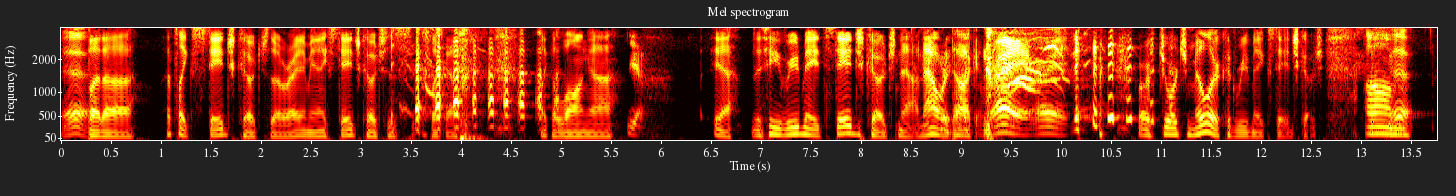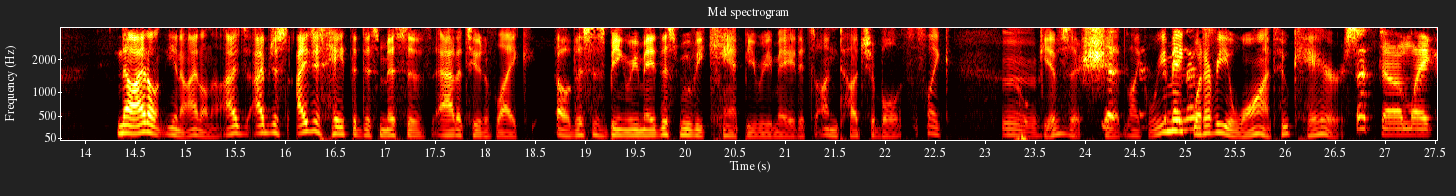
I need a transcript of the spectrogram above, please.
Yeah. but uh, that's like Stagecoach, though, right? I mean, like Stagecoach is, is like a like a long. uh Yeah. Yeah, if he remade Stagecoach now, now we're talking. right, right. or if George Miller could remake Stagecoach. Um, Yeah. No, I don't. You know, I don't know. I I just I just hate the dismissive attitude of like, oh, this is being remade. This movie can't be remade. It's untouchable. It's just like, who gives a shit? Yeah, like I mean, remake whatever you want. Who cares? That's dumb. Like,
